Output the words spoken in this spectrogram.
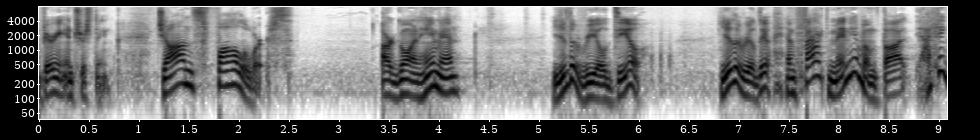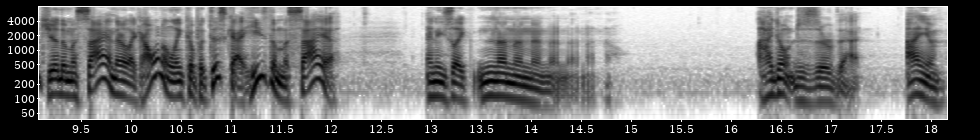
Very interesting. John's followers are going, hey, man, you're the real deal. You're the real deal. In fact, many of them thought, I think you're the Messiah. And they're like, I want to link up with this guy. He's the Messiah. And he's like, no, no, no, no, no, no, no. I don't deserve that. I am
